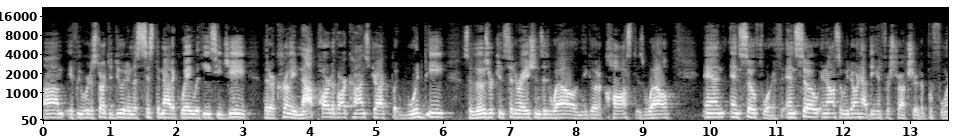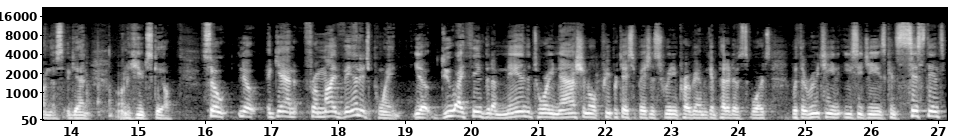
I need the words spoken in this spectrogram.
Um, if we were to start to do it in a systematic way with ECG that are currently not part of our construct but would be, so those are considerations as well, and they go to cost as well, and and so forth. And so and also we don't have the infrastructure to perform this again on a huge scale. So, you know, again, from my vantage point, you know, do I think that a mandatory national pre-participation screening program in competitive sports with a routine ECG is consistent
